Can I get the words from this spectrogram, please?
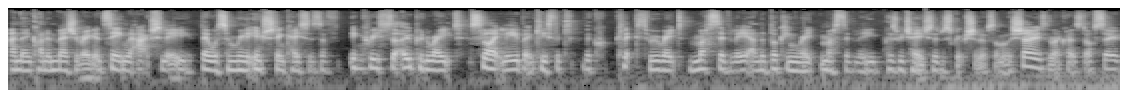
and then kind of measuring and seeing that actually there were some really interesting cases of increased the open rate slightly but increased the, the click through rate massively and the booking rate massively because we changed the description of some of the shows and that kind of stuff. So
